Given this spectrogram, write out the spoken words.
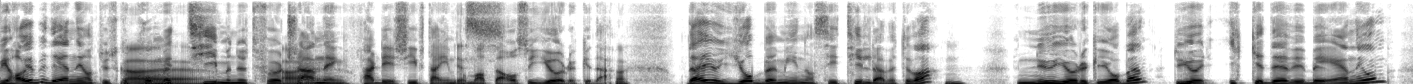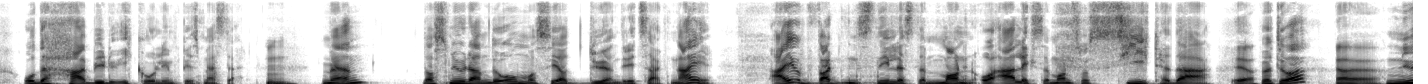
Vi har jo blitt enige om at du skal Ja, ja, komme ja, ja. ti minutter før Ja, ja, ja. trening, ferdig skifta inn på Yes. matta, og så gjør du ikke det. Det er jo jobben min å si til deg, vet du hva? Mm. Nå gjør du ikke jobben, du gjør ikke det vi ble enige om, og det her blir du ikke olympisk mester. Mm. Men da snur de det om og sier at du er en drittsekk. Nei, jeg er jo verdens snilleste mann og ærligste mann som sier til deg, Ja. vet du hva? Ja, ja. Nå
